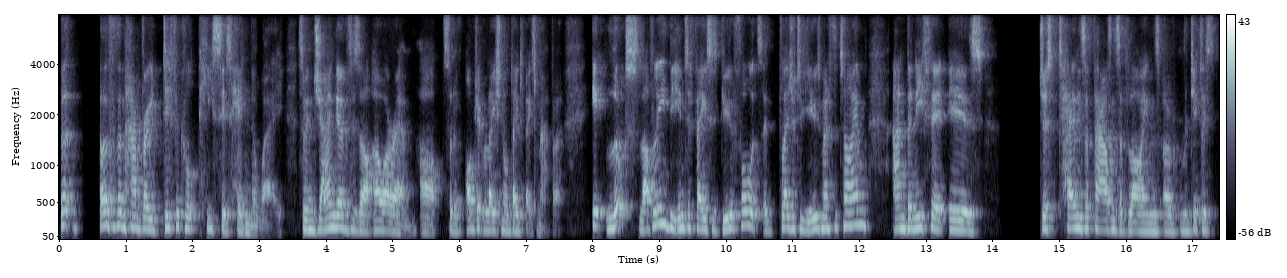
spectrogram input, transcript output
But both of them have very difficult pieces hidden away. So in Django, this is our ORM, our sort of object relational database mapper. It looks lovely. The interface is beautiful. It's a pleasure to use most of the time. And beneath it is just tens of thousands of lines of ridiculous,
